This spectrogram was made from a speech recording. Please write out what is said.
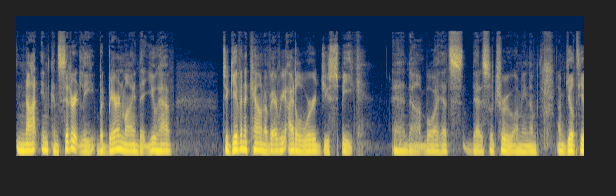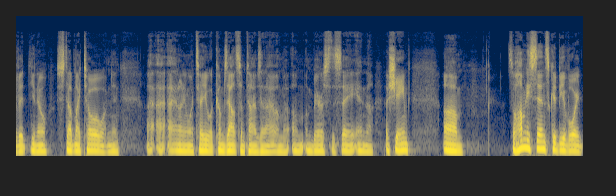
not inconsiderately, but bear in mind that you have to give an account of every idle word you speak. And uh, boy, that's that is so true. I mean, I'm I'm guilty of it. You know, stub my toe. I mean, I, I don't even want to tell you what comes out sometimes, and I, am I'm, I'm embarrassed to say and uh, ashamed. Um, so, how many sins could be avoided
